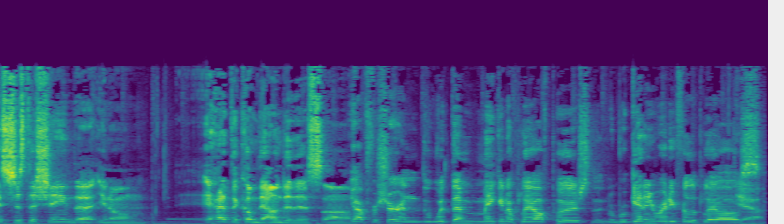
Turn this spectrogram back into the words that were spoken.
it's just a shame that you know it had to come down to this. Um, Yeah, for sure. And with them making a playoff push, we're getting ready for the playoffs. Yeah.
